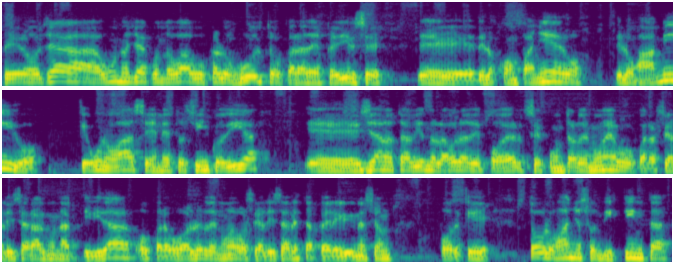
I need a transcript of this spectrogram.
pero ya uno ya cuando va a buscar los bultos para despedirse de, los compañeros, de los amigos que uno hace en estos cinco días, eh, ya no está viendo la hora de poderse juntar de nuevo para realizar alguna actividad o para volver de nuevo a realizar esta peregrinación, porque todos los años son distintas,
